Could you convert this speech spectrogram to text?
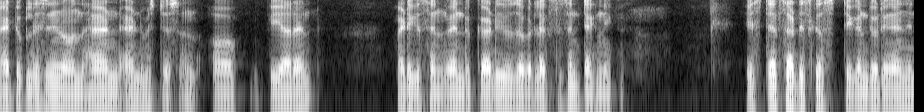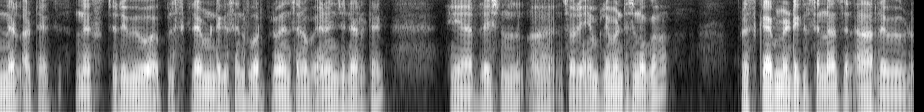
nitroglycerin on the hand administration of prn medication when required use of relaxation technique. Steps are discussed taken during anginal attack. Next review prescribed medication for prevention of anginal attack. Here rational uh, sorry implementation होगा prescribed medication are reviewed.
